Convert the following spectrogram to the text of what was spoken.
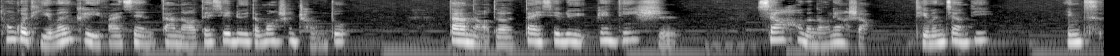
通过体温可以发现大脑代谢率的旺盛程度。大脑的代谢率变低时，消耗的能量少，体温降低，因此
